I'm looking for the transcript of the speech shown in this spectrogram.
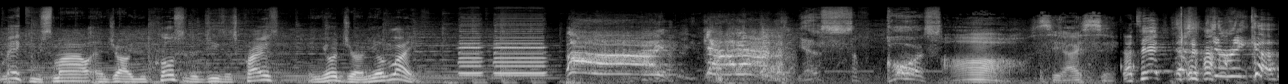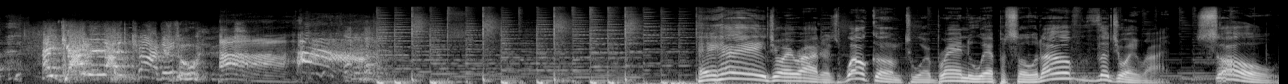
make you smile, and draw you closer to Jesus Christ in your journey of life. I got it! Yes, of course. Oh, see, I see. That's it. Eureka! I got it. I got it. Ah. Ah. Hey, hey, Joyriders, welcome to a brand new episode of The Joyride. So,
